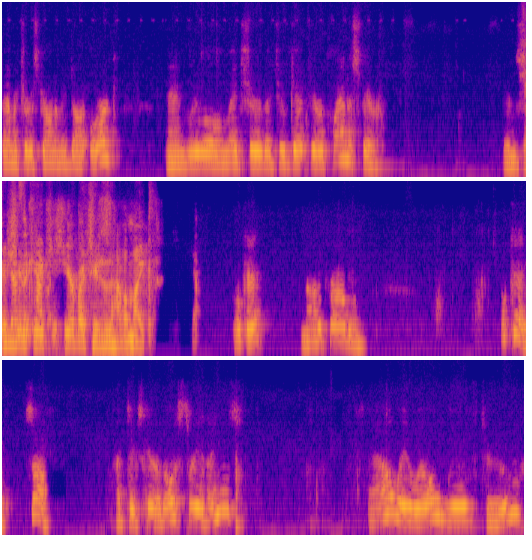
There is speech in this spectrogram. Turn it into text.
amateurastronomy.org, and we will make sure that you get your planisphere. In Yeah, she indicated she's here, but she doesn't have a mic. Yeah. Okay, not a problem. Okay, so that takes care of those three things. Now we will move to,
